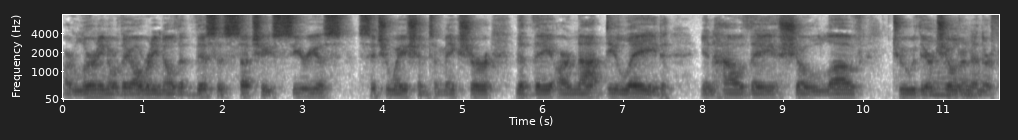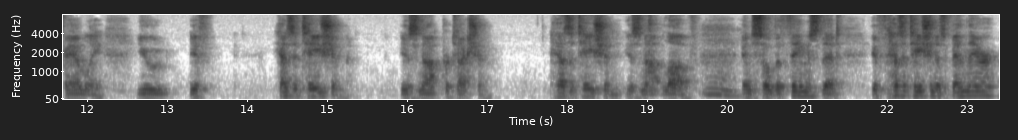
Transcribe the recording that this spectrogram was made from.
are learning or they already know that this is such a serious situation to make sure that they are not delayed in how they show love to their mm. children and their family. You if hesitation is not protection, hesitation is not love. Mm. And so the things that if hesitation has been there,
